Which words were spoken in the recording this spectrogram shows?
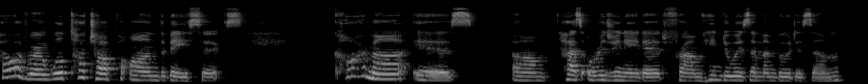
However, we'll touch up on the basics. Karma is um, has originated from Hinduism and Buddhism.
